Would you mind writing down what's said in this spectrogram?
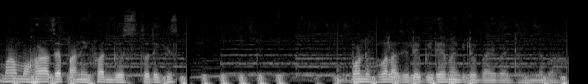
আমাৰ মহাৰাজে পানী খোৱাত ব্যস্ত দেখিছোঁ। বন্ধুসকল আজিলৈ বিদায় মাগিলোঁ। বাই বাই ধন্যবাদ।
